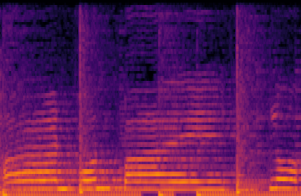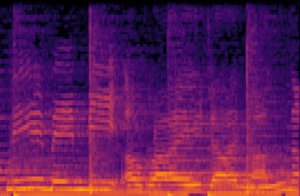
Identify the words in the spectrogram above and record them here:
ผ่านพ้นไป โลกนี้ไม่มีอะไรได้มาง่าย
